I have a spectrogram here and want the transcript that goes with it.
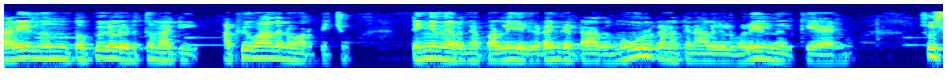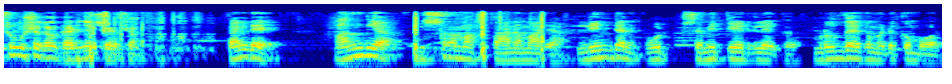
തലയിൽ നിന്ന് തൊപ്പികൾ എടുത്തു മാറ്റി അഭിവാദനം അർപ്പിച്ചു. തിങ്ങി നിറഞ്ഞ പള്ളിയിൽ ഇടം കിട്ടാതെ നൂറുകണക്കിന് ആളുകൾ വെളിയിൽ നിൽക്കുകയായിരുന്നു. ശുശ്രൂഷകൾ കഴിഞ്ഞ ശേഷം തന്റെ അന്ത്യ വിശ്രമ സ്ഥാനമായ ലിൻഡൻ വുഡ് സെമിത്തേരിയിലേക്ക് മൃതദേഹം എടുക്കുമ്പോൾ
